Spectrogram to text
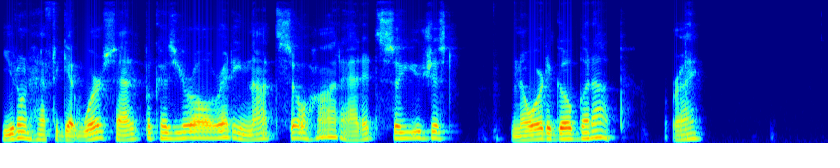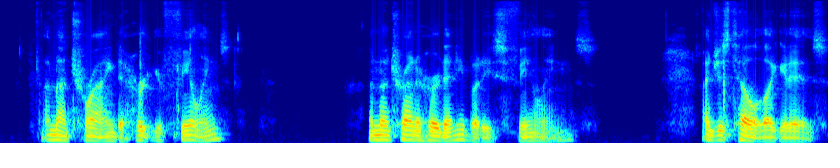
you don't have to get worse at it because you're already not so hot at it. So you just nowhere to go but up, right? I'm not trying to hurt your feelings. I'm not trying to hurt anybody's feelings. I just tell it like it is.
